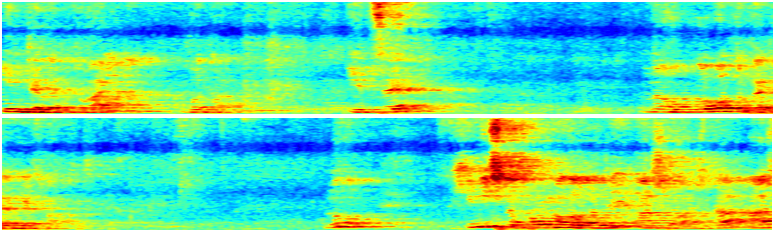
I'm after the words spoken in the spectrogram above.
Інтелектуальна вода. І це науково доведений факт. Ну, хімічна формула води H2H, да?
